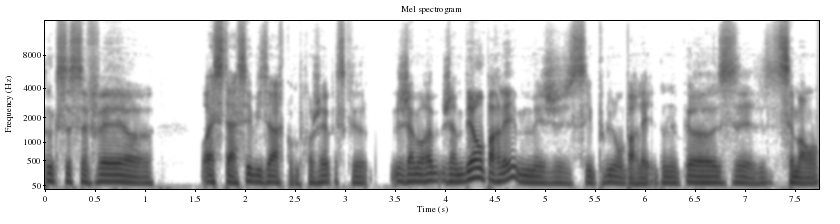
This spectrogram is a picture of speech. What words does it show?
Donc ça s'est fait. Euh... Ouais, c'était assez bizarre comme projet parce que j'aime bien en parler, mais je sais plus en parler. Donc euh, c'est marrant.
